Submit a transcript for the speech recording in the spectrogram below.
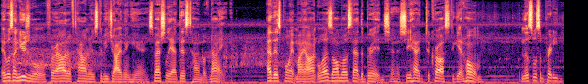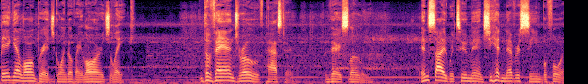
It was unusual for out-of-towners to be driving here, especially at this time of night. At this point, my aunt was almost at the bridge. And she had to cross to get home this was a pretty big and long bridge going over a large lake. The van drove past her, very slowly. Inside were two men she had never seen before,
